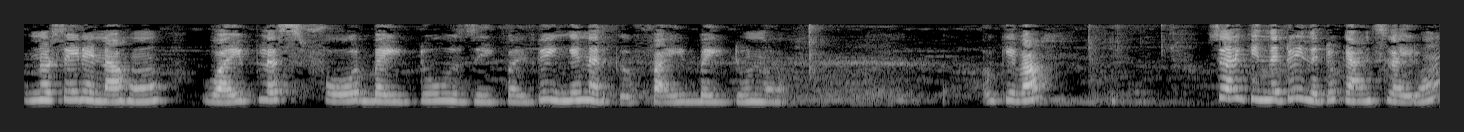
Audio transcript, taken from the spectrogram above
இன்னொரு சைடு என்ன ஆகும் y plus four by two is equal to இங்கே என்ன இருக்குது ஃபைவ் பை டூன்னு வரும். ஓகேவா? ஸோ எனக்கு இந்த டூ இந்த டூ கேன்சல் ஆயிரும்.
